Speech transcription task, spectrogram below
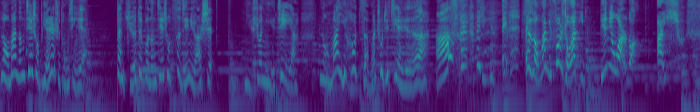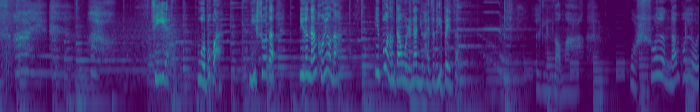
老妈能接受别人是同性恋，但绝对不能接受自己女儿是。你说你这样，老妈以后怎么出去见人啊？啊！哎哎哎哎，老妈你放手了，你别拧我耳朵。哎呦，哎，哎呦，秦毅，我不管。你说的，你的男朋友呢？你不能耽误人家女孩子的一辈子。老妈，我说的男朋友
